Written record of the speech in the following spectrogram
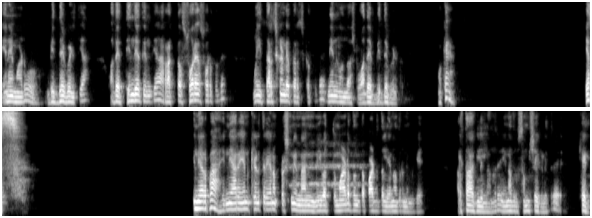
ಏನೇ ಮಾಡು, ಬಿದ್ದೆ ಬೀಳ್ತೀಯ? ಅದೇ ತಿಂದೇ ತಿಂತೀಯ? ರಕ್ತ ಸೋರೆ ಸೋರ್ತದೆ. ಮೈ ತರ್ಚ್ಕೊಂಡೇ ತರ್ಚ್ಕೊತದೆ. ನಿನಗೊಂದಷ್ಟು ಒದೆ ಬಿದ್ದೆ ಬೀಳ್ತದೆ. ಓಕೆ? ಎಸ್. ಇನ್ಯಾರಪ್ಪ ಇನ್ಯಾರ ಏನು ಕೇಳ್ತೀರ ಏನೋ ಪ್ರಶ್ನೆ ನಾನು ಇವತ್ತು ಮಾಡಿದಂಥ ಪಾಠದಲ್ಲಿ ಏನಾದರೂ ನಿಮಗೆ ಅರ್ಥ ಆಗಲಿಲ್ಲ ಅಂದರೆ ಏನಾದರೂ ಸಂಶಯಗಳಿದ್ರೆ ಹೇಳಿ.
